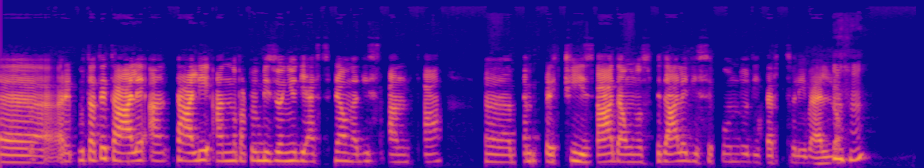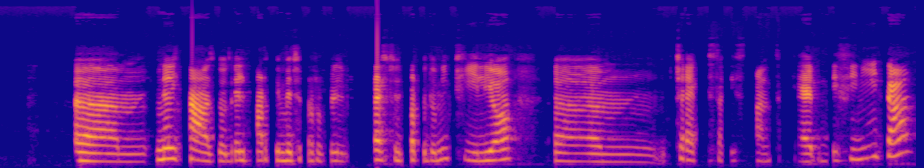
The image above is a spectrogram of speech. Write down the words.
eh, reputate tale, a- tali hanno proprio bisogno di essere a una distanza eh, ben precisa da un ospedale di secondo o di terzo livello. Mhm. Ehm, nel caso del parto invece proprio presso il proprio domicilio, ehm, c'è questa distanza che è definita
